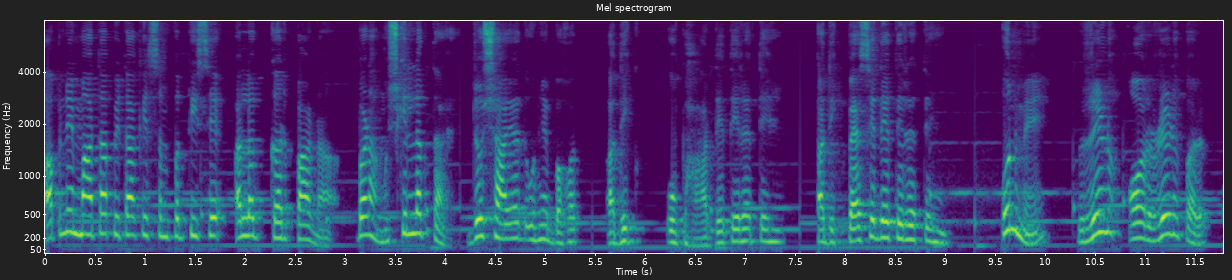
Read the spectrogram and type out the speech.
अपने माता पिता की संपत्ति से अलग कर पाना बड़ा मुश्किल लगता है, जो शायद उन्हें बहुत अधिक उपहार देते रहते हैं, अधिक पैसे देते रहते हैं। उनमें ऋण और ऋण पर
